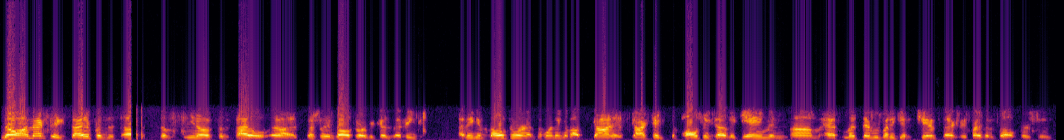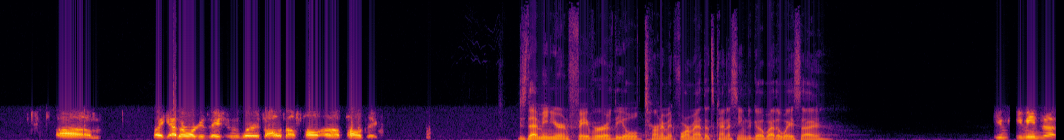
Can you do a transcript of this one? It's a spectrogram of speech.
No, I'm actually excited for the, uh, the you know for the title, uh, especially in Bellator, because I think I think in Bellator the one thing about Scott is Scott takes the politics out of the game and um, lets everybody get a chance to actually fight for the belt versus um, like other organizations where it's all about pol- uh, politics. Does that mean you're in favor of the old tournament format that's kind of seemed to go by the wayside? You you mean the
